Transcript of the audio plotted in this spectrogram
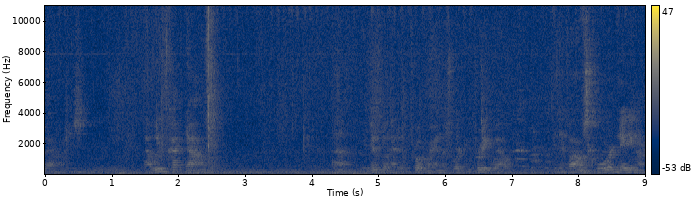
allies. Now, we've cut down, uh, we've implemented a program that's working pretty well. It involves coordinating our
